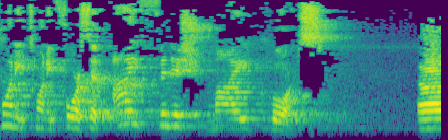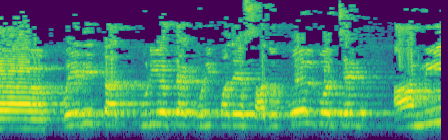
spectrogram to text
20 24 said, I finished my course. সাধু বলছেন আমি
